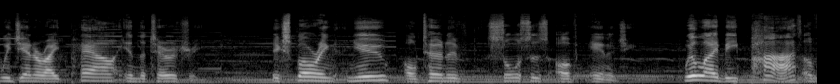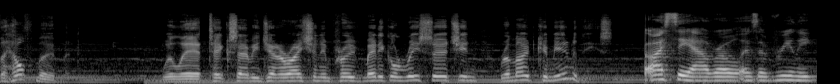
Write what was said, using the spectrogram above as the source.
we generate power in the Territory? Exploring new alternative sources of energy? Will they be part of the health movement? Will their tech-savvy generation improve medical research in remote communities? I see our role as a really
